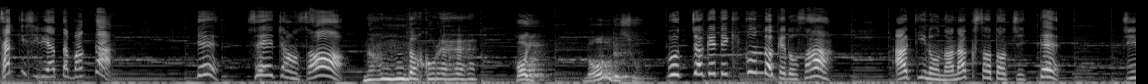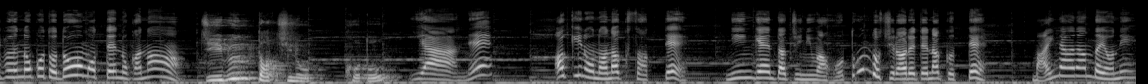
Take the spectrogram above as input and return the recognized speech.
さっき知り合ったばっか。でせいちゃんさ。なんだこれ？はい。何でしょう？ぶっちゃけて聞くんだけどさ。秋の七草たちって自分のことどう思ってんのかな？自分たちのこと？いやーね。秋の七草って人間たちにはほとんど知られてなくってマイナーなんだよね。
